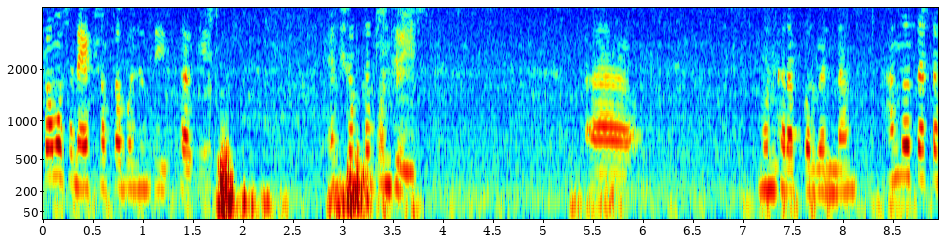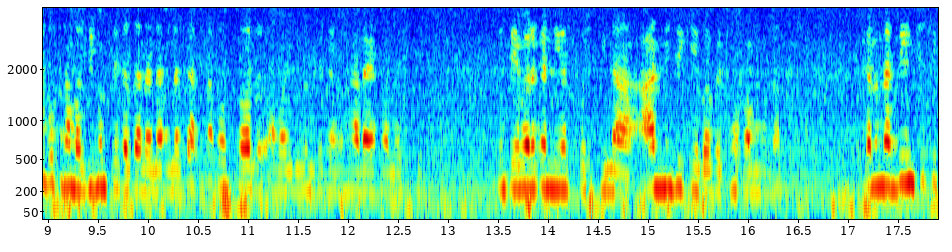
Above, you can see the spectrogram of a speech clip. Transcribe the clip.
সমস্যা নেই, এক সপ্তাহ পর্যন্ত ঈদ থাকে। এক সপ্তাহ পর্যন্ত ঈদ। মন খারাপ করবেন না। আমিও চারটা বছর আমার জীবন থেকে জানেন আমি না চারটা বছর আমার জীবন থেকে আমি হারায় ফেলেছি। কিন্তু এবারকার নিয়ত করছি না, আর নিজেকে এভাবে ঠকাবো না। কেননা দিন শেষে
